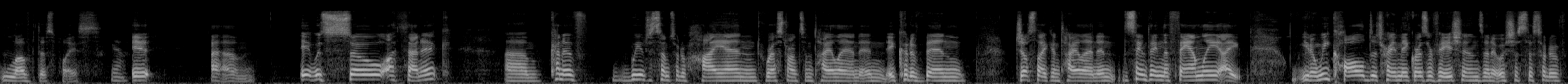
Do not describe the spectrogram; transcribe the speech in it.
loved this place. Yeah. It, um, it was so authentic. Um, kind of, we went to some sort of high-end restaurants in Thailand, and it could have been just like in Thailand. And the same thing, the family. I, you know, we called to try and make reservations, and it was just a sort of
